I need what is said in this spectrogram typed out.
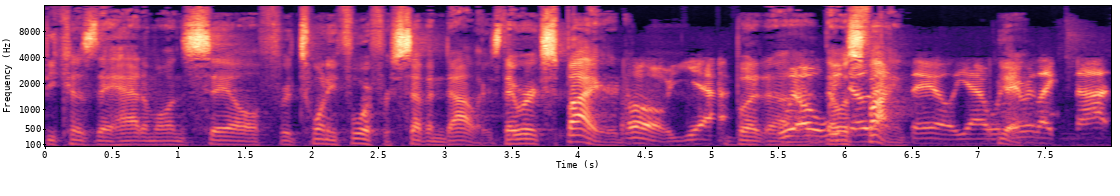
because they had them on sale for twenty four for seven dollars. They were expired, oh yeah. but uh, well, that we was know fine. That sale, yeah, where Yeah. they were like not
